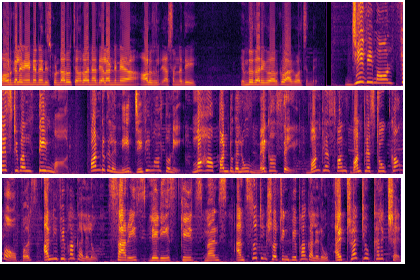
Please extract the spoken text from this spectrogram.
పవన్ కళ్యాణ్ ఏ నిర్ణయం తీసుకుంటారు? చంద్రబాబు నాయుడు ఎలాంటి ఆలోచన చేస్తున్నది ఎనిమిదో తారీఖు వరకు ఆగవలసిందే. జీవి మాల్ ఫెస్టివల్ తీన్ మార్ పండుగలన్నీ జీవి మాల్ తోనే మహా పండుగలు mega sale. One plus one one plus two combo offers అన్ని విభాగాలలో. Saris ladies kids mens and suiting suiting విభాగాలలో అట్రాక్టివ్ కలెక్షన్.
